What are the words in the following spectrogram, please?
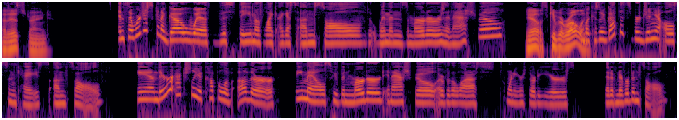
That is strange. And so we're just going to go with this theme of like I guess unsolved women's murders in Asheville Yeah, let's keep it rolling. because we've got this Virginia Olson case unsolved and there are actually a couple of other females who've been murdered in Asheville over the last 20 or 30 years that have never been solved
